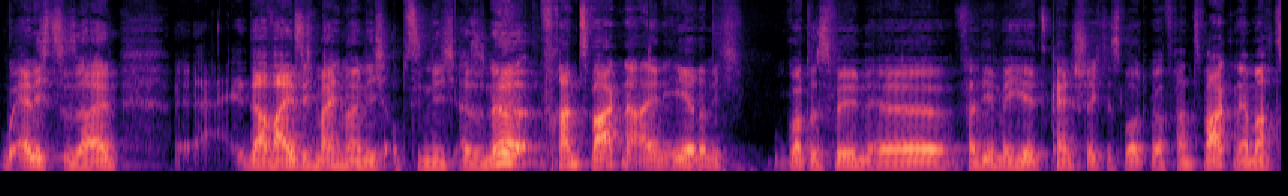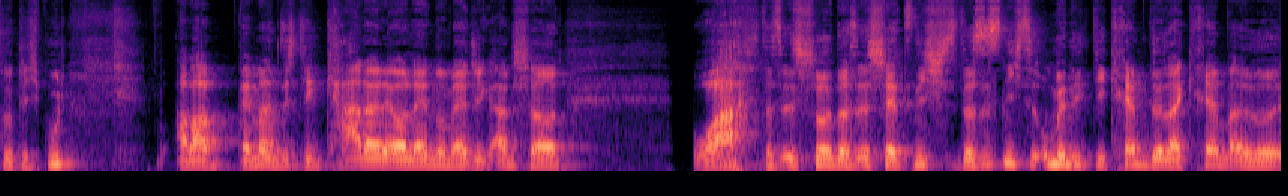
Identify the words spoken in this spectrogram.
um ehrlich zu sein, da weiß ich manchmal nicht, ob sie nicht, also ne, Franz Wagner allen Ehren, ich, um Gottes Willen, äh, verlieren wir hier jetzt kein schlechtes Wort über Franz Wagner, er macht's wirklich gut. Aber wenn man sich den Kader der Orlando Magic anschaut, boah, das ist schon, das ist jetzt nicht, das ist nicht so unbedingt die Creme de la Creme, also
